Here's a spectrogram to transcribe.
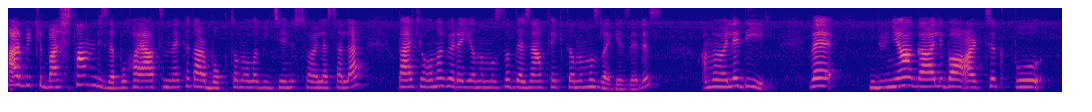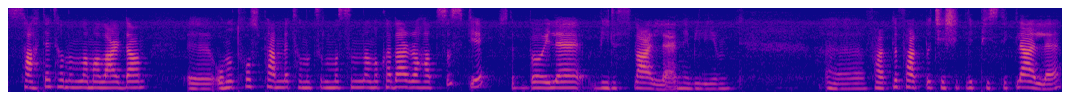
Halbuki baştan bize bu hayatın ne kadar boktan olabileceğini söyleseler belki ona göre yanımızda dezenfektanımızla gezeriz. Ama öyle değil. Ve dünya galiba artık bu sahte tanımlamalardan e, onu toz pembe tanıtılmasından o kadar rahatsız ki işte böyle virüslerle ne bileyim e, farklı farklı çeşitli pisliklerle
